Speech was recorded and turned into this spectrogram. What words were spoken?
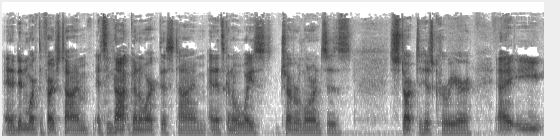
And it didn't work the first time. It's not going to work this time. And it's going to waste Trevor Lawrence's start to his career. Uh, you,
